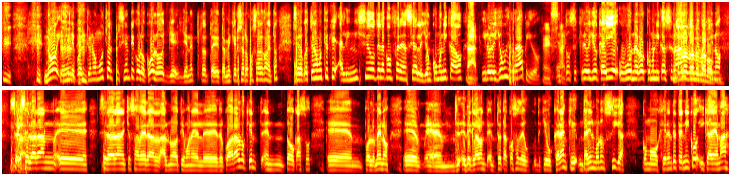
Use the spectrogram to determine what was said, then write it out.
No, y se le cuestionó mucho al presidente Colo Colo, y, y en esto te- también quiero ser responsable con esto, se le cuestionó mucho que al inicio de la conferencia leyó un comunicado Claro. y lo leyó muy rápido. Exacto. Entonces creo yo que ahí hubo un error comunicacional que me imagino se, Claro. se lo harán eh, se lo habrán hecho saber al, al nuevo timonel eh, del Cuadralbo, quien en todo caso, eh, por lo menos, eh, eh, de- declaró entre otras cosas de, de que buscarán que Daniel Morón siga como gerente técnico y que además,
